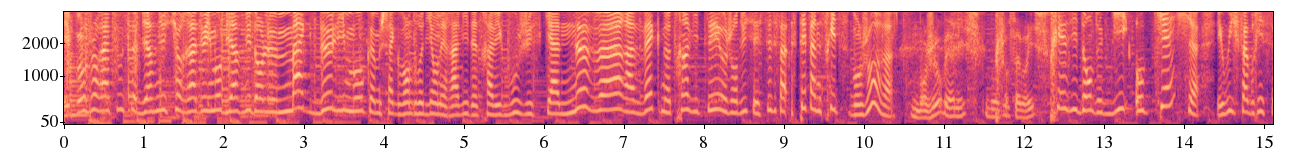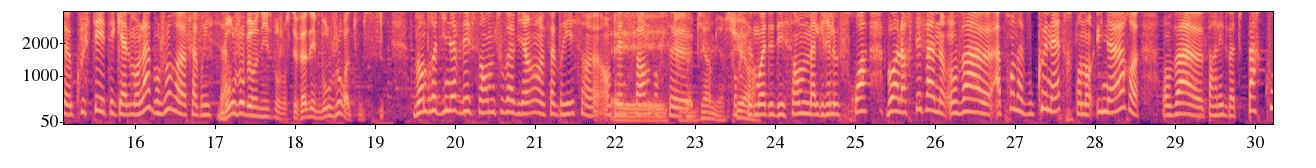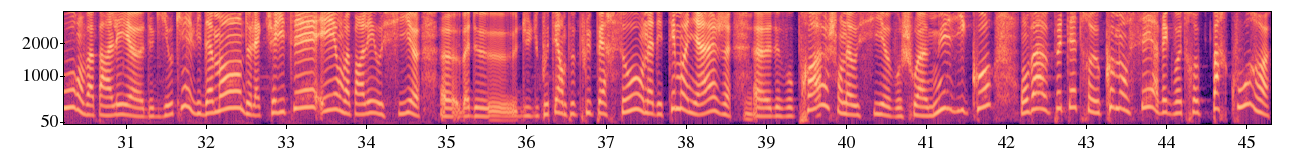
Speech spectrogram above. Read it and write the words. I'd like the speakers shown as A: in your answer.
A: Et bonjour à tous, bienvenue sur Radio Imo, bienvenue dans le Mac de l'Imo. Comme chaque vendredi, on est ravis d'être avec vous jusqu'à 9h avec notre invité. Aujourd'hui, c'est Stéphane Fritz. Bonjour.
B: Bonjour Bernice, bonjour Fabrice.
A: Président de Guy Hockey. Et oui, Fabrice Coustet est également là. Bonjour euh, Fabrice.
C: Bonjour Bérénice, bonjour Stéphane et bonjour à tous.
A: Vendredi 9 décembre, tout va bien Fabrice, euh, en pleine forme pour ce,
C: tout va bien, bien sûr.
A: pour ce mois de décembre malgré le froid. Bon alors Stéphane, on va euh, apprendre à vous connaître pendant une heure. On va parler de votre parcours, on va parler euh, de Guy Hockey évidemment, de l'actualité et on va parler aussi euh, euh, bah, de, du, côté un peu plus perso. On a des témoignages mm. de vos proches, on a aussi vos choix musicaux. On va peut-être commencer avec votre parcours,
